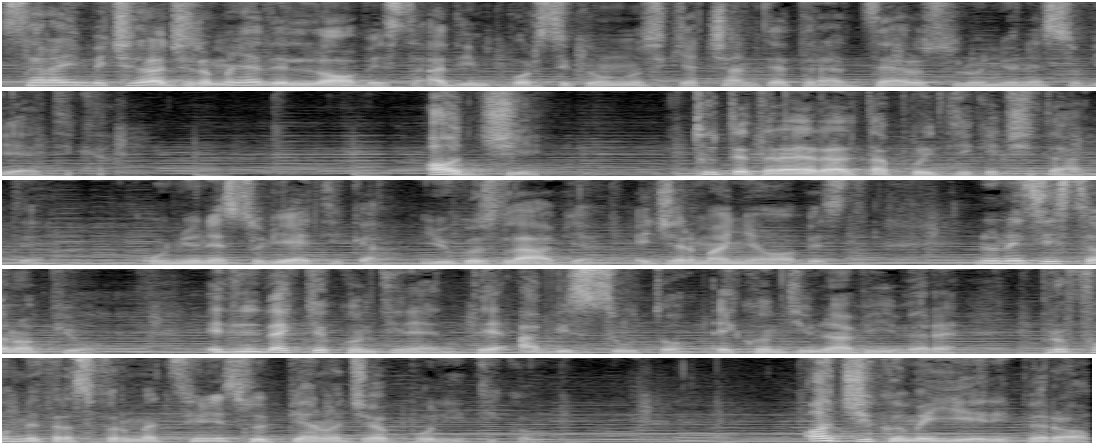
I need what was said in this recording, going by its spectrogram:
sarà invece la Germania dell'Ovest ad imporsi con uno schiacciante 3-0 sull'Unione Sovietica. Oggi, tutte e tre le realtà politiche citate, Unione Sovietica, Jugoslavia e Germania Ovest, non esistono più ed il vecchio continente ha vissuto e continua a vivere profonde trasformazioni sul piano geopolitico. Oggi come ieri però,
